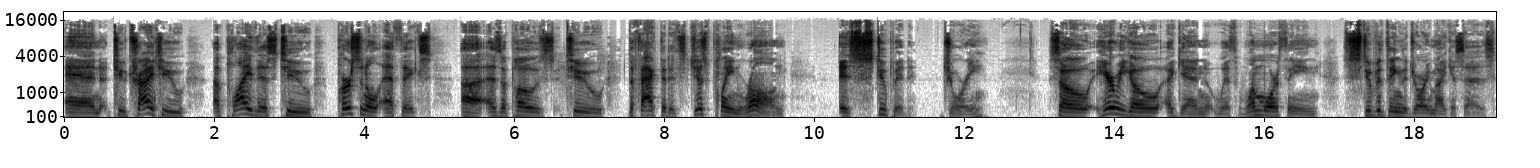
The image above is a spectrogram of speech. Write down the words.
And to try to apply this to personal ethics uh, as opposed to the fact that it's just plain wrong is stupid, Jory. So here we go again with one more thing, stupid thing that Jory Micah says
